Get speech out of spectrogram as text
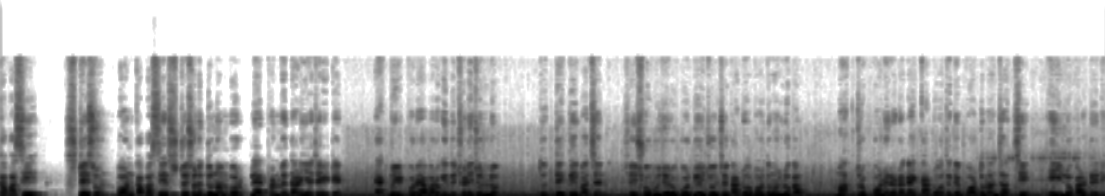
কাপাসি স্টেশন। বন কাপাসি স্টেশনের দু নম্বর প্ল্যাটফর্মে দাঁড়িয়ে আছে এই ট্রেন এক মিনিট পরে আবারও কিন্তু ছেড়ে চলল। তো দেখতেই পাচ্ছেন, সেই সবুজের উপর দিয়েই চলছে কাটোয়া বর্ধমান লোকাল মাত্র পনেরো টাকায় কাটোয়া থেকে বর্ধমান যাচ্ছি এই লোকাল ট্রেনে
